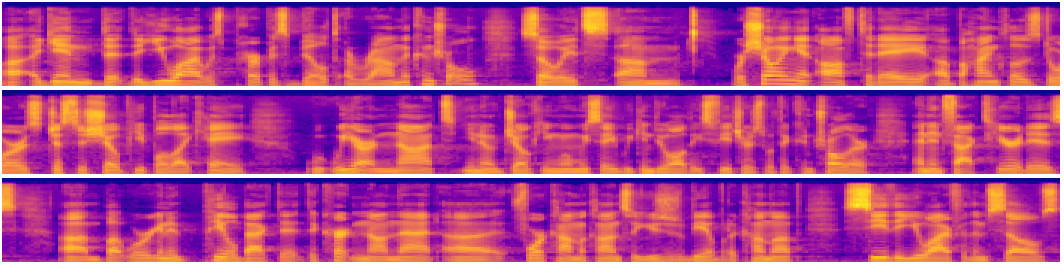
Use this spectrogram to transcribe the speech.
uh, again, the the UI was purpose built around the control. So it's um, we're showing it off today uh, behind closed doors just to show people like, hey, we are not, you know, joking when we say we can do all these features with a controller. And in fact, here it is. Um, but we're going to peel back the, the curtain on that uh, for Comic Con, so users will be able to come up, see the UI for themselves.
